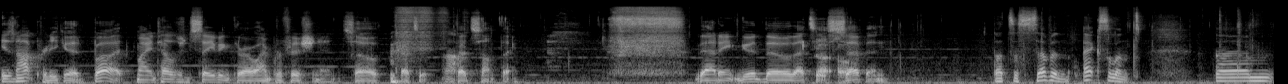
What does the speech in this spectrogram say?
is not pretty good, but my intelligence saving throw I'm proficient in, so that's it. Ah. That's something. That ain't good though. That's a seven. That's a seven. Excellent. Um,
